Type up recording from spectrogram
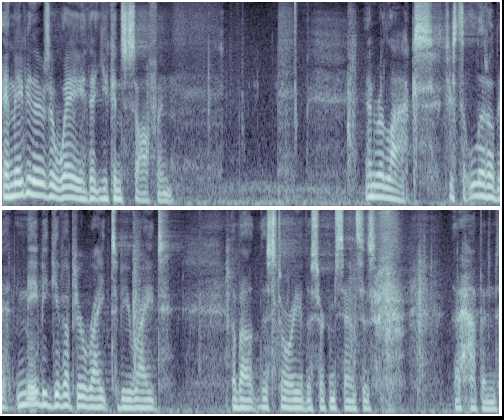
and maybe there's a way that you can soften and relax just a little bit. Maybe give up your right to be right about the story of the circumstances that happened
